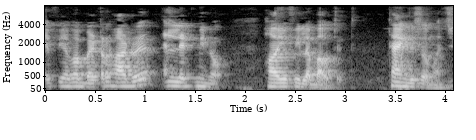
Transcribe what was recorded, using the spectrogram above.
if you have a better hardware and let me know how you feel about it. Thank you so much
